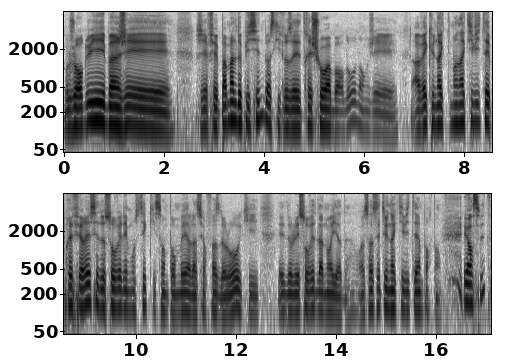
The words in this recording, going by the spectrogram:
Aujourd'hui, ben, j'ai fait pas mal de piscines parce qu'il faisait très chaud à Bordeaux. Donc j'ai avec une act- mon activité préférée, c'est de sauver les moustiques qui sont tombés à la surface de l'eau et qui et de les sauver de la noyade. Ça, c'était une activité importante. Et ensuite?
